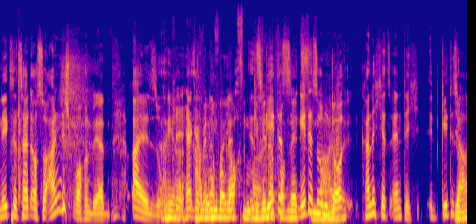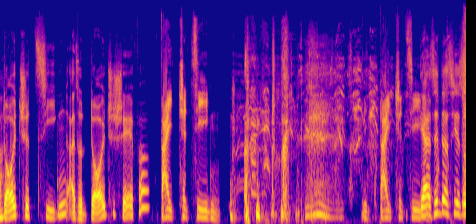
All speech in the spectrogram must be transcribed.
nächster Zeit auch so angesprochen werden. Also, Ach ja, Herr Gewinner lieber vom Jochen, letzten Mal. Gewinner geht, es, vom letzten geht es um Mal. Deu kann ich jetzt endlich geht es Ja. um deutsche Ziegen, also deutsche Schäfer? Deutsche Ziegen. Die deutsche Ziege. Ja, sind das hier so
